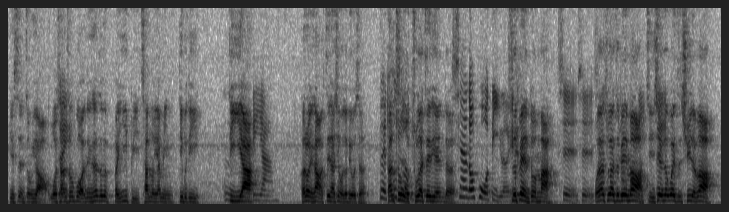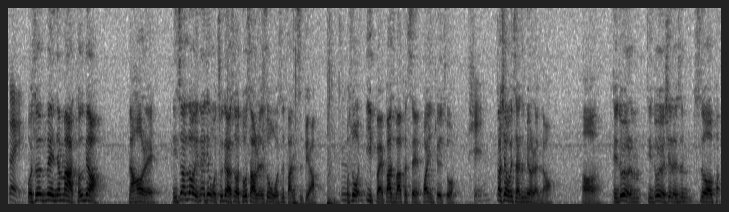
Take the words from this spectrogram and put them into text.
也是很重要。我常说过，你看这个本益比长隆、阳明低不低？低呀。低呀。可乐，你看这条线我都留着。对，当初我出在这天的，现在都破底了，是被很多人骂。是是，我要出在这边嘛，颈线的位置区的嘛。对，我说被人家骂，投资没有？然后嘞，你知道漏影那天我出掉的时候，多少人说我是反指标？我说一百八十八 percent，欢迎对坐。是，到现在为止还是没有人哦。哦，顶多有人，顶多有些人是事后炮，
